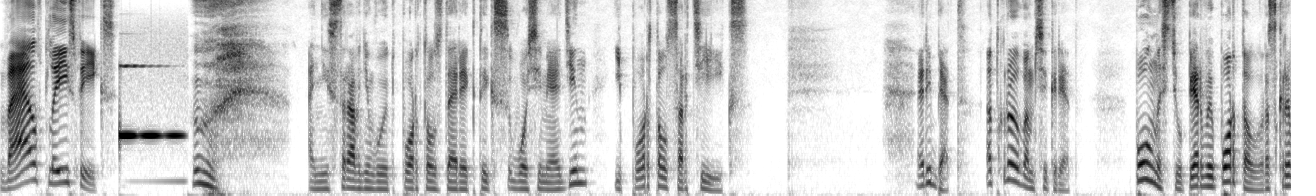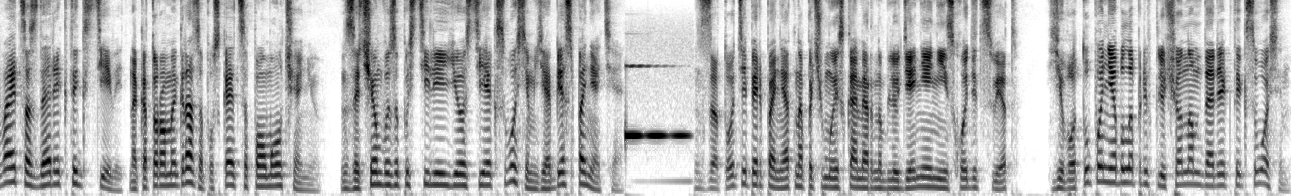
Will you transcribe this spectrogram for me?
Valve, please fix. Ух. Они сравнивают Portals DirectX 8.1 и Portals RTX. Ребят, открою вам секрет. Полностью первый портал раскрывается с DirectX 9, на котором игра запускается по умолчанию. Зачем вы запустили ее с DX8, я без понятия. Зато теперь понятно, почему из камер наблюдения не исходит свет. Его тупо не было при включенном DirectX 8.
